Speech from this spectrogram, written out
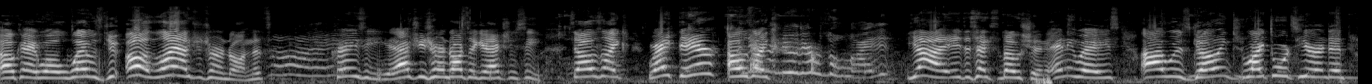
Okay, well, what was do? Oh, the light actually turned on. That's. Crazy. It actually turned on so I could actually see. So I was like, right there. I was I like, knew there was a light. yeah, it detects motion. Anyways, I was going to, right towards here and then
